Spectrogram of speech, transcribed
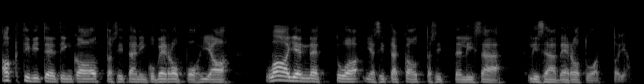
aktiviteetin kautta sitä niin kuin veropohjaa laajennettua ja sitä kautta sitten lisää, lisää verotuottoja.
